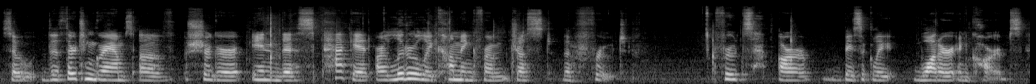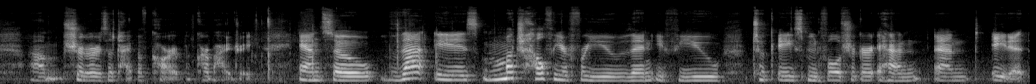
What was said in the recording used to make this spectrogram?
So the 13 grams of sugar in this packet are literally coming from just the fruit. Fruits are basically water and carbs. Um, sugar is a type of carb, carbohydrate. And so that is much healthier for you than if you took a spoonful of sugar and, and ate it,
